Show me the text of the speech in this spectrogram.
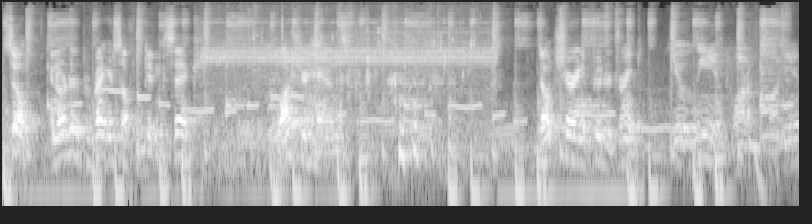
so, in order to prevent yourself from getting sick, wash your hands. Don't share any food or drink. Yo, Liam, want a Funyun?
